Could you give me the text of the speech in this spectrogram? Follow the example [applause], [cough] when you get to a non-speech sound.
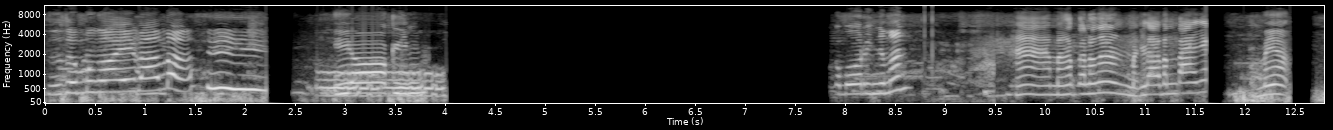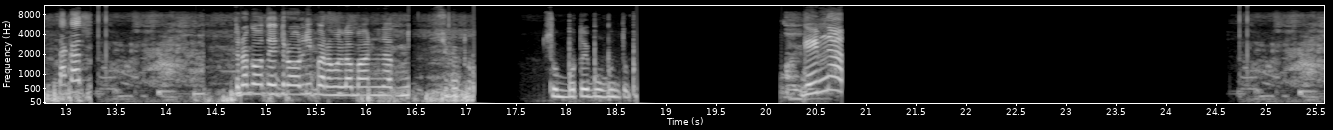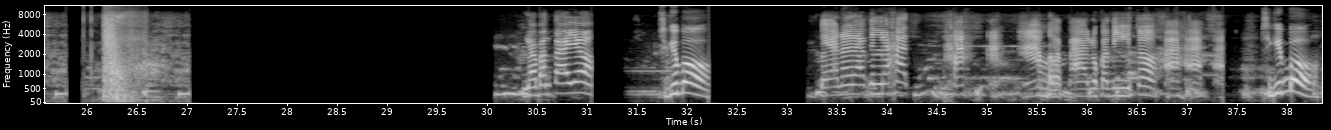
Sa mga ay mama. Iyakin. Kaboring naman. Ha, mga talunan, maglaban tayo. Maya, Takat. tara ko tayo trolley para malabanan natin. Sige, bro. Ba tayo pupunta? Game na. Laban tayo. Sige ba? Kaya na natin lahat. [laughs] Ha, ha, ha, matatalo ka dito. Sige ba?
